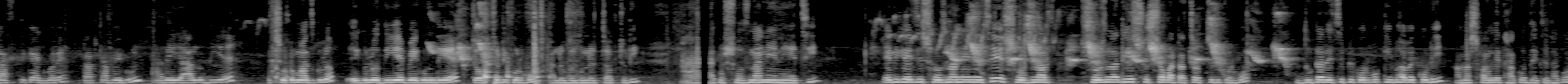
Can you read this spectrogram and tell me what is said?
গাছ থেকে একবারে, টাটকা বেগুন, আর এই আলু দিয়ে ছোট মাছগুলো, এগুলো দিয়ে বেগুন দিয়ে চচ্চড়ি করব, আলু বেগুনের চচ্চড়ি। আর এখন সজনা নিয়ে নিয়েছি। এদিকে এই যে সজনা নিয়ে নিয়েছি এই সজনার সজনা দিয়ে শস্য বাটা চচ্চড়ি করব। দুটা রেসিপি করব কীভাবে করি আমার সঙ্গে থাকো দেখতে থাকো।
